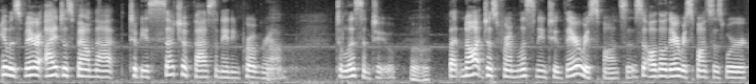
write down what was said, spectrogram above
it was very i just found that to be such a fascinating program to listen to. But not just from listening to their responses although their responses were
